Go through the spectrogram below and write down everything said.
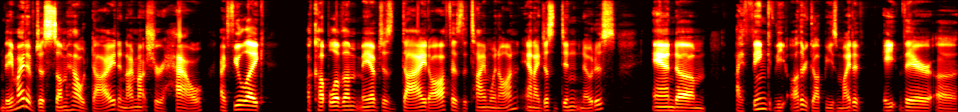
they might have just somehow died, and I'm not sure how. I feel like a couple of them may have just died off as the time went on, and I just didn't notice. And um, I think the other guppies might have ate their uh,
